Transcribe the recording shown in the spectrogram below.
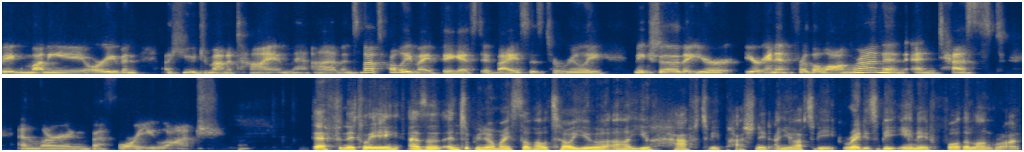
big money or even a huge amount of time. Um, and so that's probably my biggest advice is to really make sure that you're, you're in it for the long run and, and test and learn before you launch. Definitely. As an entrepreneur myself, I'll tell you, uh, you have to be passionate and you have to be ready to be in it for the long run.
